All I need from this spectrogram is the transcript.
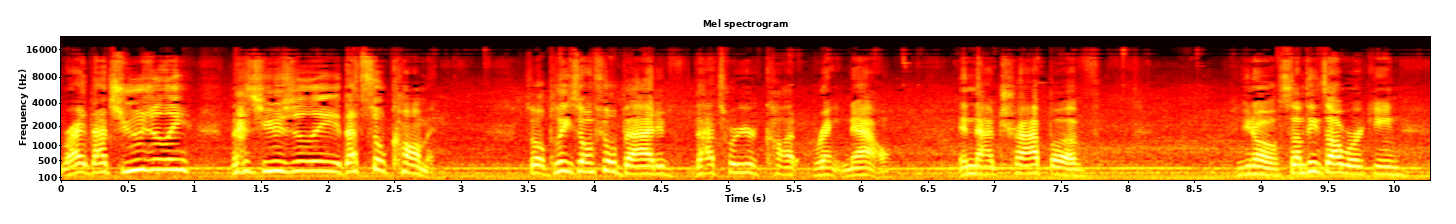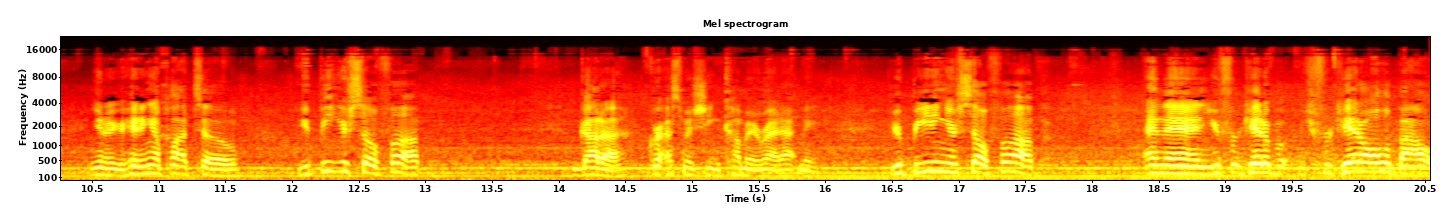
right? That's usually, that's usually, that's so common. So please don't feel bad if that's where you're caught right now in that trap of, you know, something's not working, you know, you're hitting a plateau, you beat yourself up. Got a grass machine coming right at me. You're beating yourself up, and then you forget about you forget all about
